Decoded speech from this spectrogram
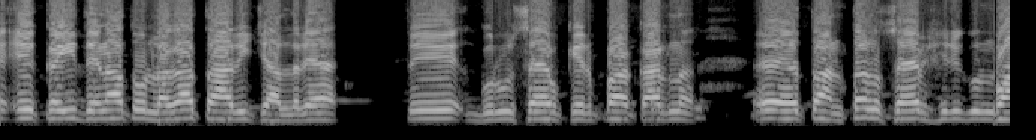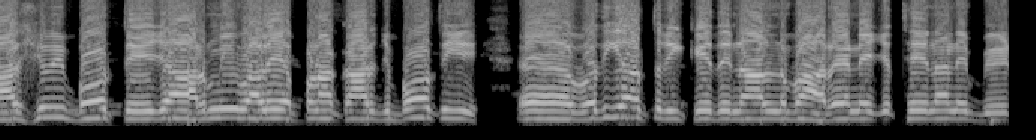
ਇਹ ਕਈ ਦਿਨਾਂ ਤੋਂ ਲਗਾਤਾਰ ਹੀ ਚੱਲ ਰਿਹਾ। ਤੇ ਗੁਰੂ ਸਾਹਿਬ ਕਿਰਪਾ ਕਰਨ, ਅਹ, ਧੰਨ ਧੰਨ ਸਾਹਿਬ ਸ੍ਰੀ ਗੁਰੂ ਬਾਰਿਸ਼ ਵੀ ਬਹੁਤ ਤੇਜ਼ ਆ, ਆਰਮੀ ਵਾਲੇ ਆਪਣਾ ਕਾਰਜ ਬਹੁਤ ਹੀ, ਅਹ, ਵਧੀਆ ਤਰੀਕੇ ਦੇ ਨਾਲ ਨਿਭਾ ਰਹੇ ਨੇ, ਜਿੱਥੇ ਇਹਨਾਂ ਨੇ ਬੇੜ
